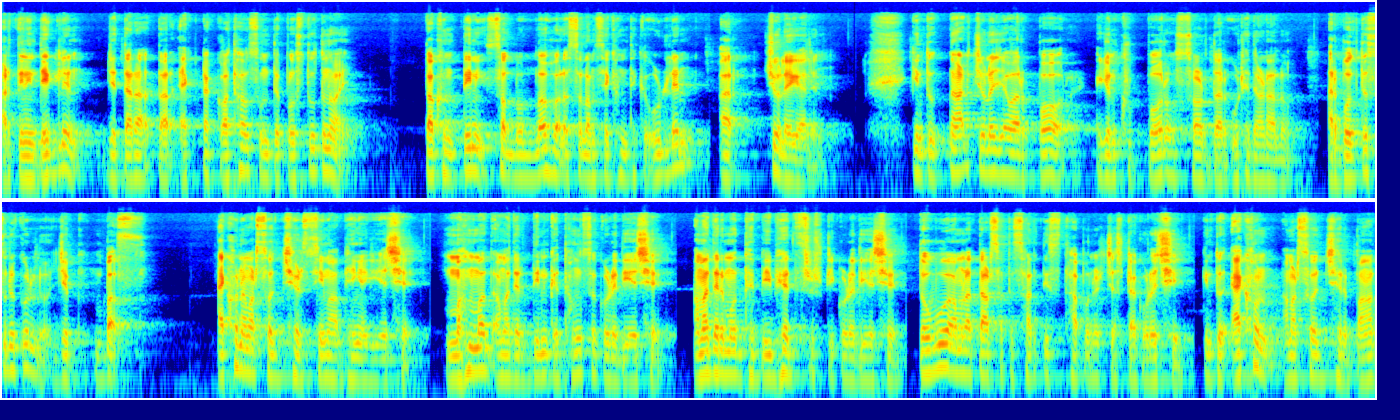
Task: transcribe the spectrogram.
আর তিনি দেখলেন যে তারা তার একটা কথাও শুনতে প্রস্তুত নয়, তখন তিনি সাল্লাহ সাল্লাম সেখান থেকে উঠলেন আর চলে গেলেন। কিন্তু তার চলে যাওয়ার পর একজন খুব বড় সর্দার উঠে দাঁড়াল আর বলতে শুরু করল যে, বাস এখন আমার সহ্যের সীমা ভেঙে গিয়েছে। মোহাম্মদ আমাদের দিনকে ধ্বংস করে দিয়েছে। আমাদের মধ্যে বিভেদ সৃষ্টি করে দিয়েছে। তবুও আমরা তার সাথে শান্তি স্থাপনের চেষ্টা করেছি। কিন্তু এখন আমার সহ্যের বাঁধ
